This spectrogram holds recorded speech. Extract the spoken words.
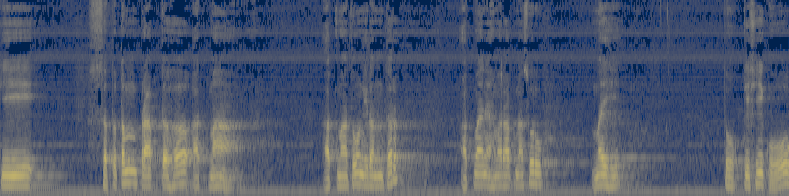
कि सततम प्राप्त आत्मा आत्मा तो निरंतर, आत्मा ने हमारा अपना स्वरूप, मैं ही। तो किसी को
